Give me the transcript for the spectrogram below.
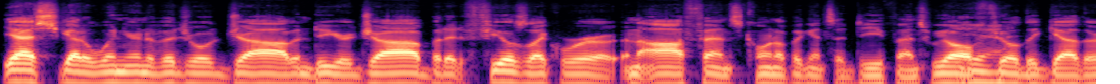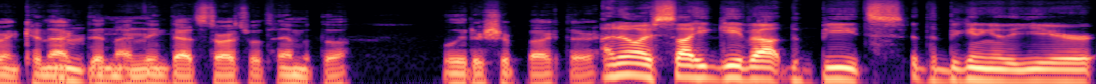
yes, you got to win your individual job and do your job, but it feels like we're an offense going up against a defense. We all yeah. feel together and connected, mm-hmm. and I mm-hmm. think that starts with him at the leadership back there. I know I saw he gave out the beats at the beginning of the year,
